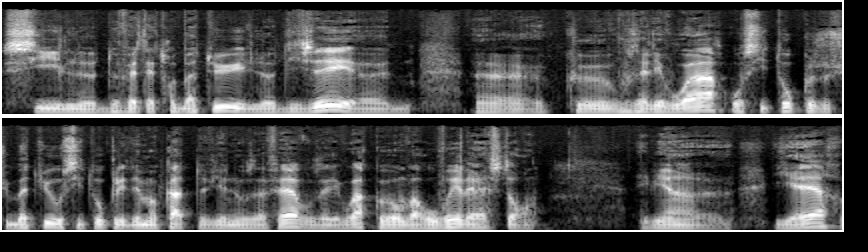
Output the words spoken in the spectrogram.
s'il devait être battu, il le disait, euh, que vous allez voir, aussitôt que je suis battu, aussitôt que les démocrates deviennent aux affaires, vous allez voir qu'on va rouvrir les restaurants. Eh bien, hier,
